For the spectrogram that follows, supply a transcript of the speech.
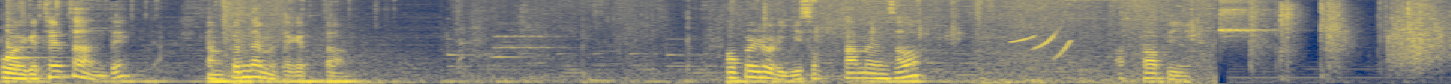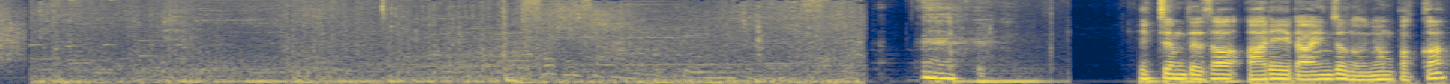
오, 이게 텔타인데? 그냥 끝내면 되겠다. W를 이속하면서 아까비 이쯤 돼서 아리 라인전 운영 바까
